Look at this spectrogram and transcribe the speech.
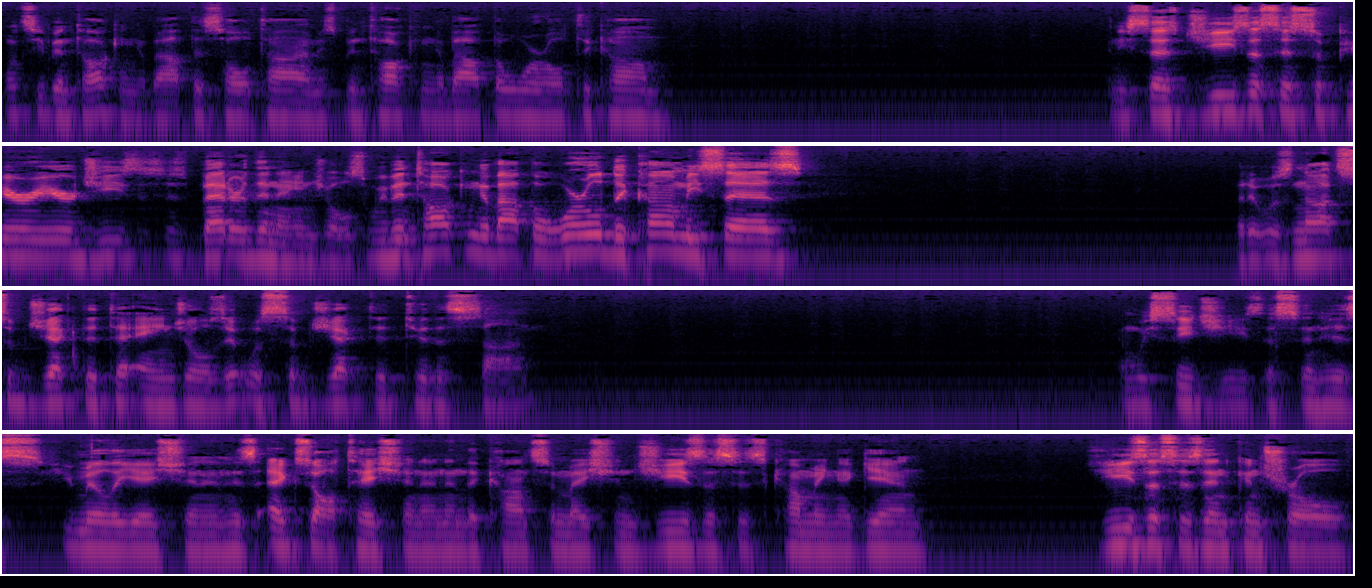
What's he been talking about this whole time? He's been talking about the world to come. And he says Jesus is superior, Jesus is better than angels. We've been talking about the world to come, he says, but it was not subjected to angels, it was subjected to the Son. And we see Jesus in his humiliation, in his exaltation, and in the consummation. Jesus is coming again. Jesus is in control.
